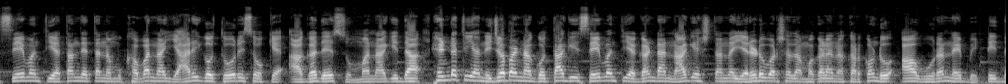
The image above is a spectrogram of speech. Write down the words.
ಸೇವಂತಿಯ ತಂದೆ ತನ್ನ ಮುಖವನ್ನ ಯಾರಿಗೂ ತೋರಿಸೋಕೆ ಆಗದೆ ಸುಮ್ಮನಾಗಿದ್ದ. ಹೆಂಡತಿಯ ನಿಜಬಣ್ಣ ಗೊತ್ತಾಗಿ ಸೇವಂತಿಯ ಗಂಡ ನಾಗೇಶ್ ತನ್ನ ಎರಡು ವರ್ಷದ ಮಗಳನ್ನ ಕರ್ಕೊಂಡು ಆ ಊರನ್ನೇ ಬಿಟ್ಟಿದ್ದ.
